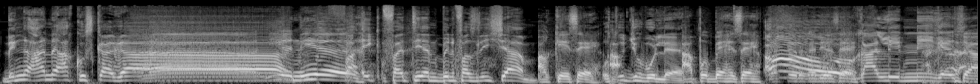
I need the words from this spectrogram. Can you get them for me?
dengan anak aku sekarang. Ah, Ian, Ian. Faik Fatian bin Fazlin Syam. Okey saya Oh, tujuh bulan. Apa best saya Puasa dengan dia saya kali ni guys ya.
